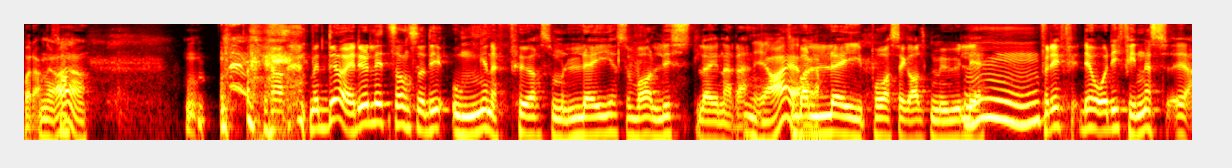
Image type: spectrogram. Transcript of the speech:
på det. Mm. Ja, ja. Ja, men da er det jo litt sånn som de ungene før som løy, som var lystløgnere. Ja, ja, som bare. Mm. løy på seg alt mulig. For de, det, og de finnes ennå,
